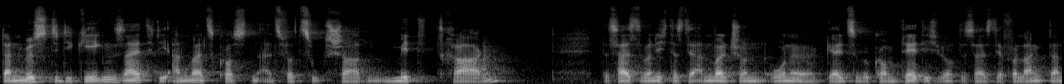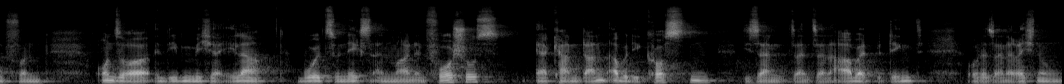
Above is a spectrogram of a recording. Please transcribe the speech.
dann müsste die Gegenseite die Anwaltskosten als Verzugsschaden mittragen. Das heißt aber nicht, dass der Anwalt schon ohne Geld zu bekommen tätig wird. Das heißt, er verlangt dann von unserer lieben Michaela wohl zunächst einmal einen Vorschuss. Er kann dann aber die Kosten, die sein, sein, seine Arbeit bedingt oder seine Rechnung,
